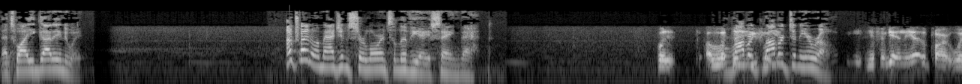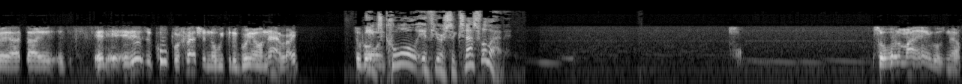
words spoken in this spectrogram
That's why you got into it. I'm trying to imagine Sir Laurence Olivier saying that. But uh, Robert Robert De Niro. You're forgetting the other part where I thought it, it, it, is a cool profession, though we could agree on that, right? To go It's cool if you're successful at it. So what are my angles now?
